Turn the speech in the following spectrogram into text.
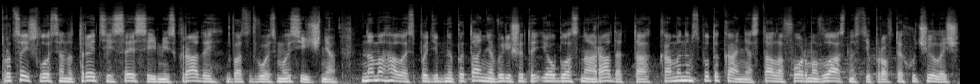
Про це йшлося на третій сесії міськради 28 січня. Намагалась подібне питання вирішити і обласна рада. Та каменем спотикання стала форма власності профтехучилищ.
